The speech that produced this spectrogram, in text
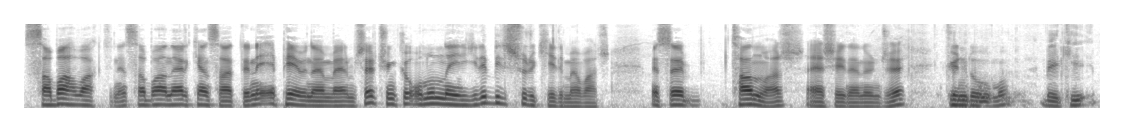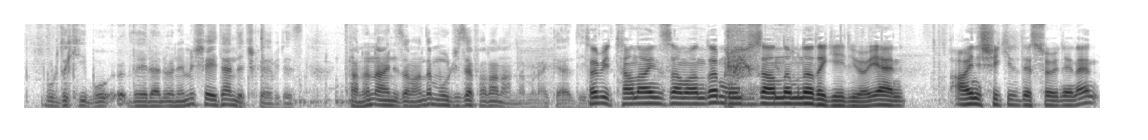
sabah vaktine, sabahın erken saatlerine epey önem vermişler. Çünkü onunla ilgili bir sürü kelime var. Mesela tan var her şeyden önce. Gün doğumu. Belki buradaki bu verilen önemi şeyden de çıkarabiliriz. Tan'ın aynı zamanda mucize falan anlamına geldiği. Tabii tan aynı zamanda mucize anlamına da geliyor. Yani aynı şekilde söylenen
